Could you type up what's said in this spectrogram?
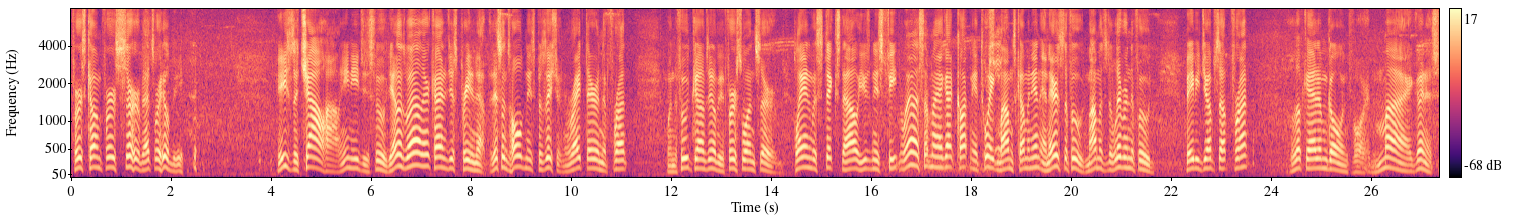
First come, first serve, that's where he'll be. He's the chow hound, he needs his food. The other ones, well, they're kind of just preening up. This one's holding his position right there in the front. When the food comes in, it'll be the first one served playing with sticks now, using his feet. Well, something I got caught in a twig. Mom's coming in, and there's the food. Mama's delivering the food. Baby jumps up front. Look at him going for it. My goodness.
